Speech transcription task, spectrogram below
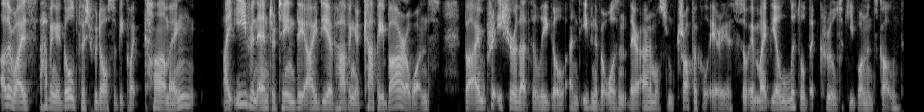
Otherwise, having a goldfish would also be quite calming. I even entertained the idea of having a capybara once, but I'm pretty sure that's illegal, and even if it wasn't, they're animals from tropical areas, so it might be a little bit cruel to keep one in Scotland.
